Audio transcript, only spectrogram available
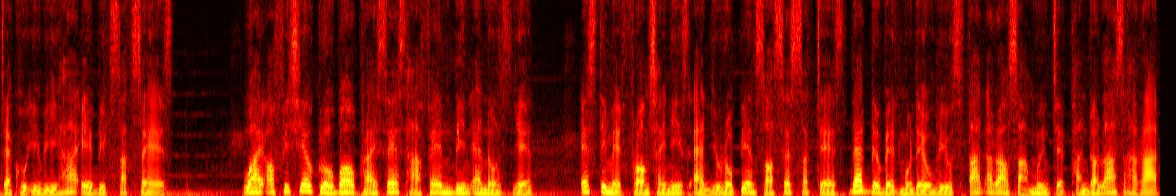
Jakku EV 5 a big success. While official global prices haven't been announced yet, estimates from Chinese and European sources suggest that the base model will start around 37,000ดอลลาร์สหรัฐ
